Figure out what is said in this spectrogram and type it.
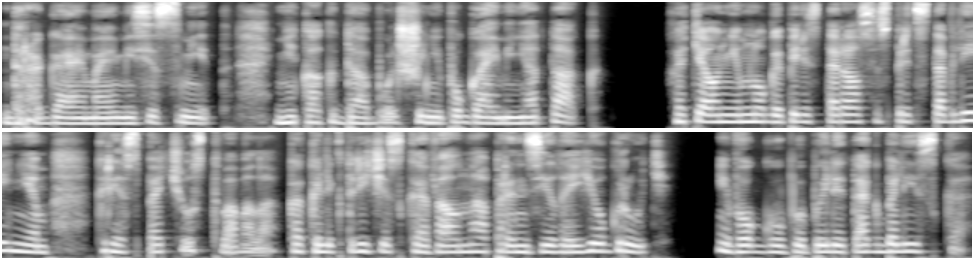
«Дорогая моя миссис Смит, никогда больше не пугай меня так!» Хотя он немного перестарался с представлением, Крес почувствовала, как электрическая волна пронзила ее грудь. Его губы были так близко,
